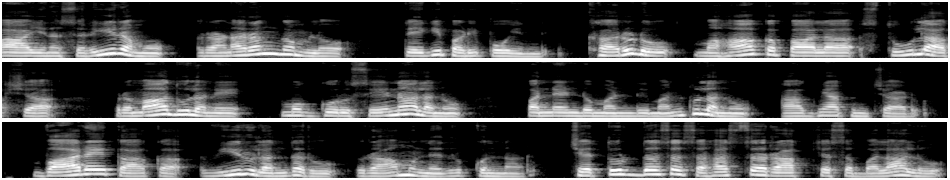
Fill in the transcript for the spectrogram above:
ఆయన శరీరము రణరంగంలో తెగిపడిపోయింది. ఖరుడు మహాకపాల స్థూలాక్ష ప్రమాదులనే ముగ్గురు సేనాలను పన్నెండు మంది మంత్రులను ఆజ్ఞాపించాడు. వారే కాక వీరులందరూ రాముని ఎదుర్కొన్నారు చతుర్దశ సహస్ర రాక్షస బలాలు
